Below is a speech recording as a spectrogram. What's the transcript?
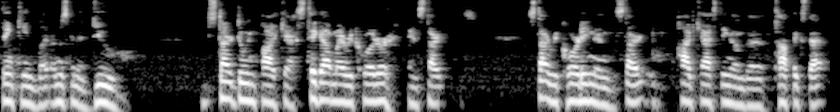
thinking, but I'm just gonna do start doing podcasts. Take out my recorder and start start recording and start podcasting on the topics that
